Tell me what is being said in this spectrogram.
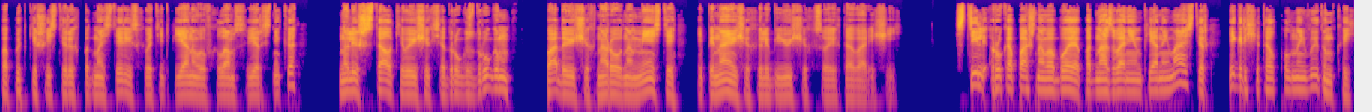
попытки шестерых подмастерий схватить пьяного в хлам сверстника, но лишь сталкивающихся друг с другом, падающих на ровном месте и пинающих или бьющих своих товарищей. Стиль рукопашного боя под названием «Пьяный мастер» Игорь считал полной выдумкой,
